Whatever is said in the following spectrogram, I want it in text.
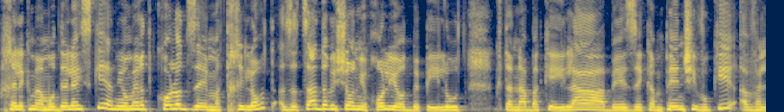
חלק מהמודל העסקי אני אומרת כל עוד זה מתחילות אז הצעד הראשון יכול להיות בפעילות קטנה בקהילה באיזה קמפיין שיווקי אבל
